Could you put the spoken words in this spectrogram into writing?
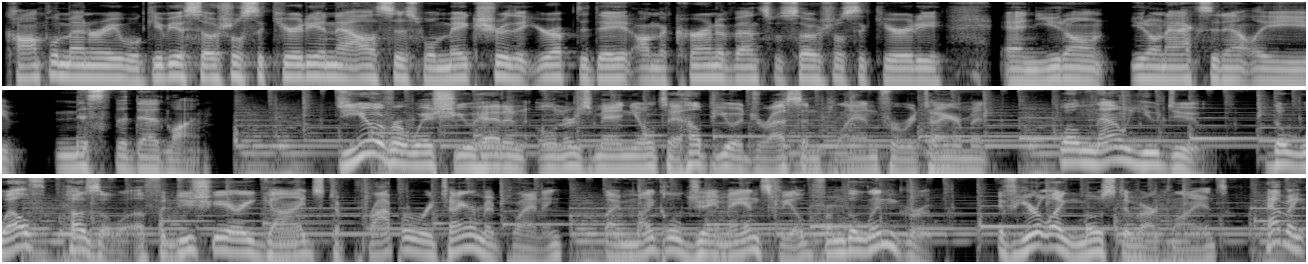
complimentary. We'll give you a social security analysis. We'll make sure that you're up to date on the current events with social security and you don't you don't accidentally miss the deadline. Do you ever wish you had an owner's manual to help you address and plan for retirement? Well, now you do. The Wealth Puzzle, a fiduciary guides to proper retirement planning by Michael J. Mansfield from the Lind Group. If you're like most of our clients, having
